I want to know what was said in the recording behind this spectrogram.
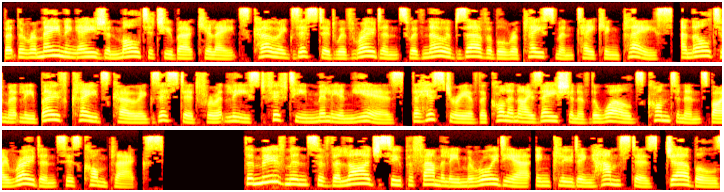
but the remaining Asian multituberculates coexisted with rodents with no observable replacement taking place, and ultimately both clades coexisted for at least 15 million years. The history of the colonization of the world's continents by rodents is complex. The movements of the large superfamily Muroidea including hamsters, gerbils,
